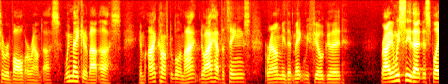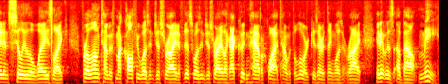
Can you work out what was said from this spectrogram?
to revolve around us. We make it about us. Am I comfortable? Am I, do I have the things around me that make me feel good? Right? And we see that displayed in silly little ways like for a long time, if my coffee wasn't just right, if this wasn't just right, like I couldn't have a quiet time with the Lord because everything wasn't right. And it was about me.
